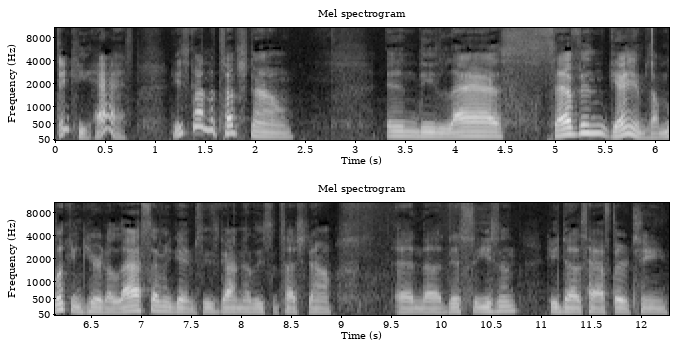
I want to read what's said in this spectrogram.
think he has. He's gotten a touchdown in the last seven games. I'm looking here, the last seven games, he's gotten at least a touchdown, and uh, this season he does have 13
